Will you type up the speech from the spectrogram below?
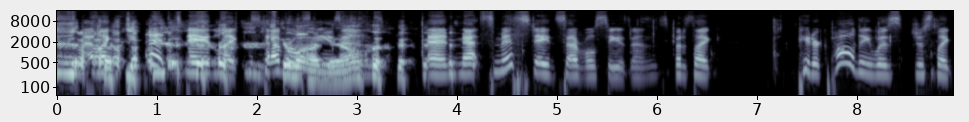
I- like Tennant stayed like Come several on seasons. now. and Matt Smith stayed several seasons, but it's like Peter Capaldi was just like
